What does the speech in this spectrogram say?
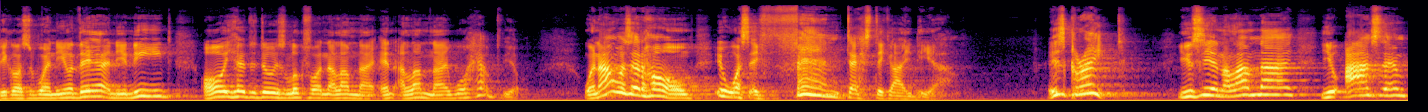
Because when you're there and you need, all you have to do is look for an alumni, and alumni will help you. When I was at home, it was a fantastic idea. It's great. You see an alumni, you ask them,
